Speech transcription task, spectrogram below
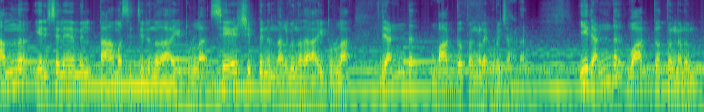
അന്ന് എരിശലേമിൽ താമസിച്ചിരുന്നതായിട്ടുള്ള ശേഷിപ്പിന് നൽകുന്നതായിട്ടുള്ള രണ്ട് വാഗ്ദത്വങ്ങളെക്കുറിച്ചാണ്. ഈ രണ്ട് വാഗ്ദത്വങ്ങളും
